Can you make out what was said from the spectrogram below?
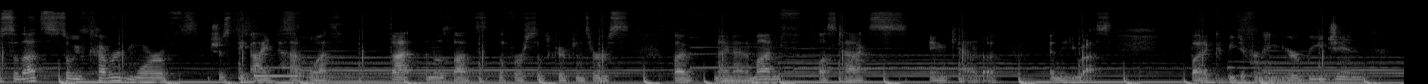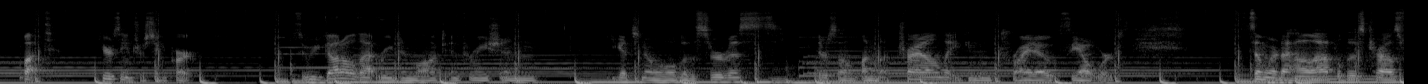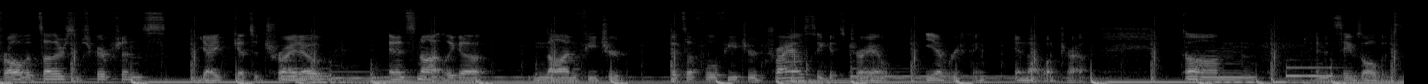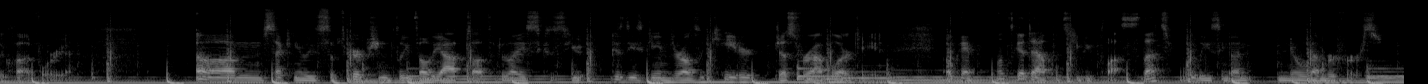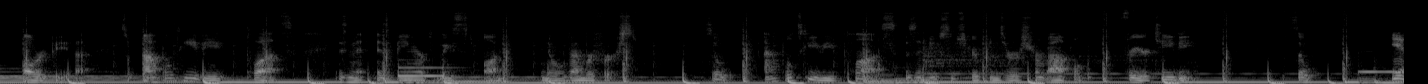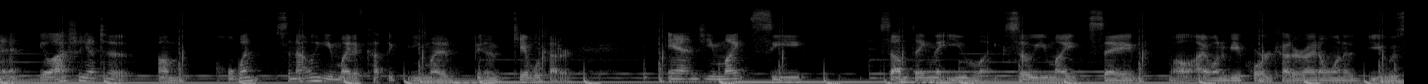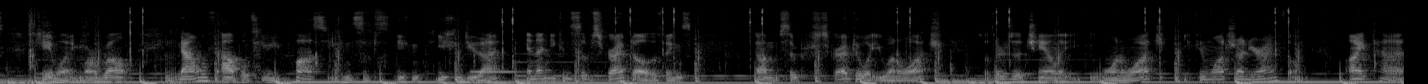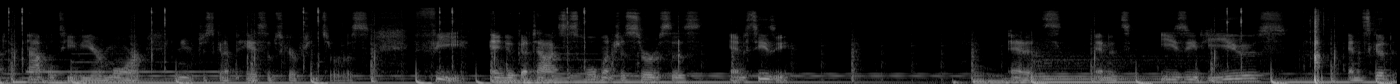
so that's so we've covered more of just the iPad OS. That and those that's the first subscription service, five ninety nine a month plus tax in Canada, in the U.S. But it could be different in your region. But here's the interesting part. So we got all that region locked information. You get to know a little bit of the service. There's a one month trial that you can try it out, see how it works. Similar to how Apple does trials for all of its other subscriptions, you get to try it out. And it's not like a non featured, it's a full featured trial, so you get to try out everything in that one trial. Um, and it saves all of it to the cloud for you. Um, second, you lose subscription, deletes all the apps off the device because these games are also catered just for Apple Arcade. Okay, let's get to Apple TV Plus. That's releasing on November first. I'll repeat that. So Apple TV Plus is is being released on November first. So Apple TV Plus is a new subscription service from Apple for your TV. So in it, you'll actually get to um whole bunch. So now you might have cut the, you might have been a cable cutter, and you might see something that you like. So you might say, well, I want to be a cord cutter. I don't want to use cable anymore. Well, now with Apple TV Plus, you can subs- you can you can do that, and then you can subscribe to all the things. Um, subscribe to what you want to watch. So if there's a channel that you want to watch, you can watch it on your iPhone, iPad, Apple TV, or more, and you're just gonna pay a subscription service fee, and you'll get to access a whole bunch of services, and it's easy, and it's and it's easy to use, and it's good,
